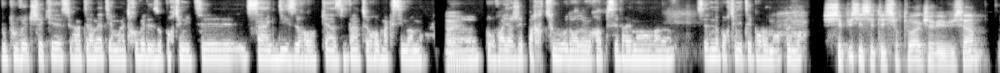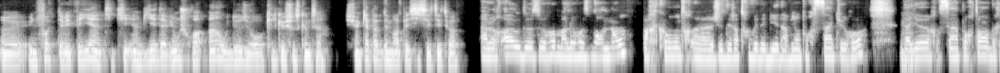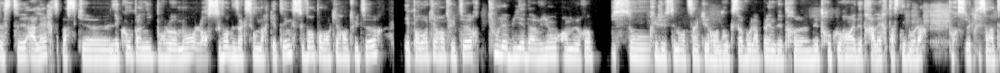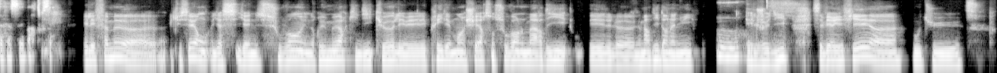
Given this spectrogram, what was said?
Vous pouvez checker sur Internet, il y a moyen de trouver des opportunités 5, 10 euros, 15, 20 euros maximum pour voyager partout au nord de l'Europe. C'est vraiment, c'est une opportunité pour le moment, vraiment. Je sais plus si c'était sur toi que j'avais vu ça. une fois que tu avais payé un ticket, un billet d'avion, je crois, 1 ou 2 euros, quelque chose comme ça. Je suis incapable de me rappeler si c'était toi. Alors, 1 ou 2 euros, malheureusement, non. Par contre, euh, j'ai déjà trouvé des billets d'avion pour 5 euros. Mhm. D'ailleurs, c'est important de rester alerte parce que les compagnies, pour le moment, lancent souvent des actions marketing, souvent pendant 48 heures. Et pendant 48 heures, tous les billets d'avion en Europe sont pris justement de 5 euros. Donc, ça vaut la peine d'être, d'être au courant et d'être alerte à ce niveau-là pour ceux qui sont intéressés par tout ça. Et les fameux, euh, tu sais, il y a, y a une, souvent une rumeur qui dit que les, les, prix les moins chers sont souvent le mardi et le, le mardi dans la nuit. Mmh. Et le jeudi, c'est vérifié euh, ou tu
